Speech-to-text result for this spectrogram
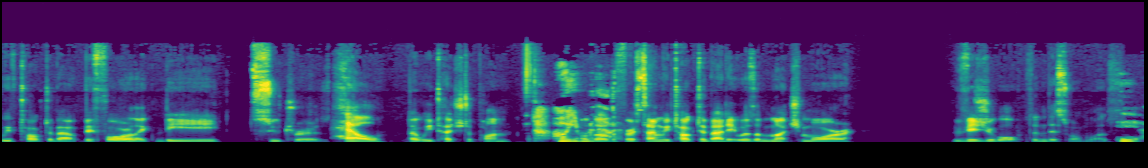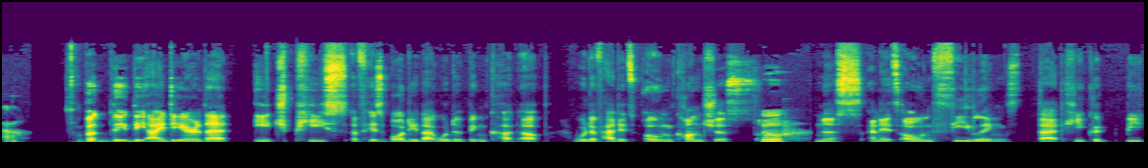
we've talked about before, like the sutras, hell that we touched upon. Oh, remember Although the first time we talked about it was a much more visual than this one was. Yeah. But the the idea that each piece of his body that would have been cut up would have had its own consciousness and its own feelings that he could be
